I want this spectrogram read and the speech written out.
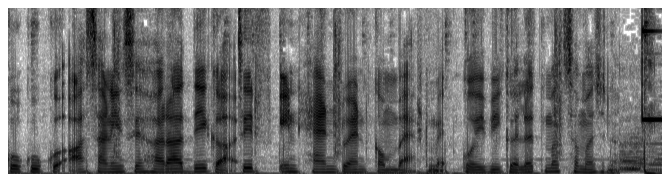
गोकू को आसानी से हरा देगा सिर्फ़ in hand to hand combat में। कोई भी गलत मत समझना।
